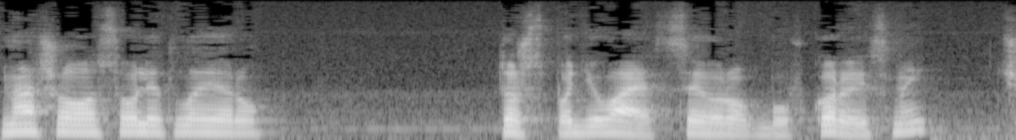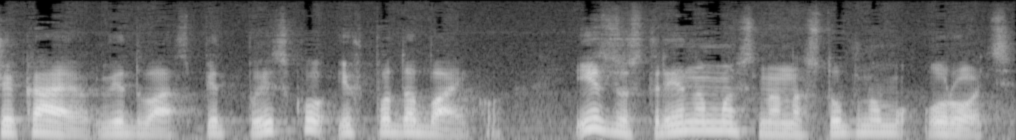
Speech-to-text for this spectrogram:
нашого Solid Layer. Тож, сподіваюсь, цей урок був корисний. Чекаю від вас підписку і вподобайку. І зустрінемось на наступному уроці.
